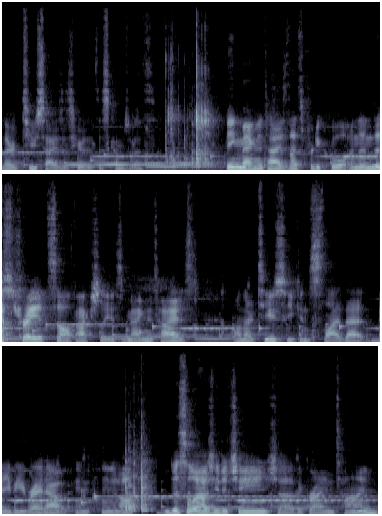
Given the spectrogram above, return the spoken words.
there are two sizes here that this comes with. Being magnetized, that's pretty cool. And then this tray itself actually is magnetized on there too so you can slide that baby right out and clean it off. This allows you to change uh, the grind time.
